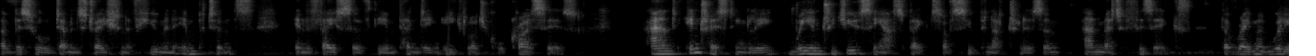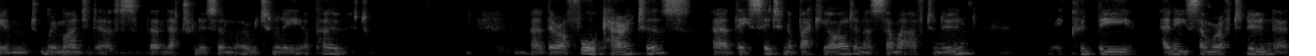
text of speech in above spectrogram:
a visceral demonstration of human impotence in the face of the impending ecological crisis, and interestingly, reintroducing aspects of supernaturalism and metaphysics that Raymond Williams reminded us that naturalism originally opposed. Uh, there are four characters. Uh, they sit in a backyard on a summer afternoon. It could be any summer afternoon, a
